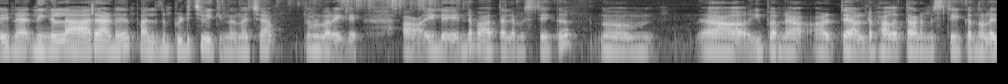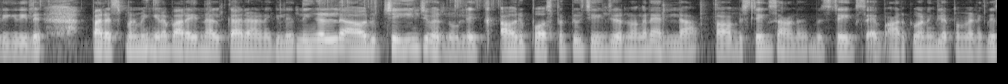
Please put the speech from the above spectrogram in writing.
പിന്നെ നിങ്ങളിൽ ആരാണ് പലതും പിടിച്ചു വെക്കുന്നതെന്ന് വെച്ചാൽ നമ്മൾ പറയില്ലേ ആ ഇല്ല? എന്റെ ഭാഗത്തല്ല മിസ്റ്റേക്ക് ഈ പറഞ്ഞ അടുത്ത ആളുടെ ഭാഗത്താണ് മിസ്റ്റേക്ക് എന്നുള്ള രീതിയിൽ പരസ്പരം ഇങ്ങനെ പറയുന്ന ആൾക്കാരാണെങ്കിൽ നിങ്ങളിൽ ആ ഒരു ചേഞ്ച് വരുന്നു. ലൈക്ക് ആ ഒരു പേഴ്സ്പെക്റ്റീവ് ചേഞ്ച് വരുന്നു. അങ്ങനെയല്ല. മിസ്റ്റേക്സ് ആണ്. മിസ്റ്റേക്സ് ആർക്ക് വേണമെങ്കിലും എപ്പം വേണമെങ്കിലും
